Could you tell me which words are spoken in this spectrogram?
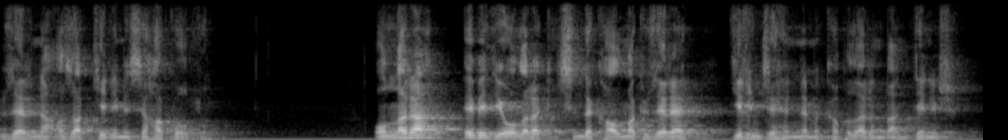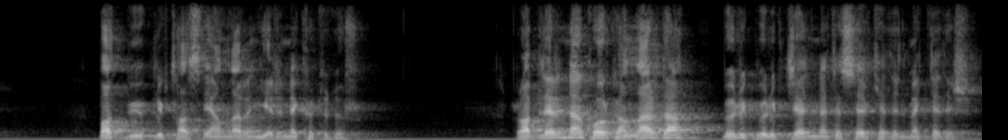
üzerine azap kelimesi hak oldu. Onlara ebedi olarak içinde kalmak üzere girin cehennemin kapılarından denir. Bak büyüklük taslayanların yerine kötüdür. Rablerinden korkanlar da bölük bölük cennete sevk edilmektedir.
